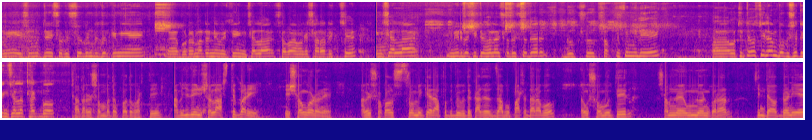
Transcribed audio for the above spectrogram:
আমি এই সমিতির সদস্যবৃন্দদেরকে নিয়ে ভোটার মাঠে নেমেছি। ইনশাল্লাহ সবাই আমাকে সাড়া দিচ্ছে। ইনশাল্লাহ নির্বাচিত হলে সদস্যদের দুঃখ সুখ সব কিছু মিলিয়ে অতীতেও ছিলাম ভবিষ্যতে ইনশাল্লাহ থাকব। সাধারণ সম্পাদক পদপ্রার্থী আমি যদি ইনশাল্লাহ আসতে পারি এই সংগঠনে আমি সকল শ্রমিকের আপদ বিপদে কাজে যাব, পাশে দাঁড়াবো এবং সমিতির সামনে উন্নয়ন করার চিন্তা ভাবনা নিয়ে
